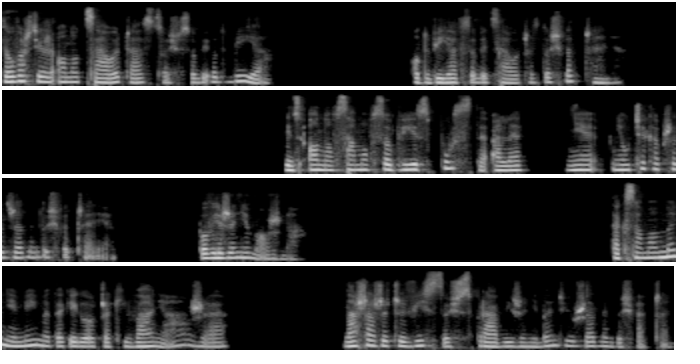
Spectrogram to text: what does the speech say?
Zauważcie, że ono cały czas coś w sobie odbija odbija w sobie cały czas doświadczenia. Więc ono samo w sobie jest puste, ale nie, nie ucieka przed żadnym doświadczeniem. Powie, że nie można. Tak samo my nie miejmy takiego oczekiwania, że nasza rzeczywistość sprawi, że nie będzie już żadnych doświadczeń.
